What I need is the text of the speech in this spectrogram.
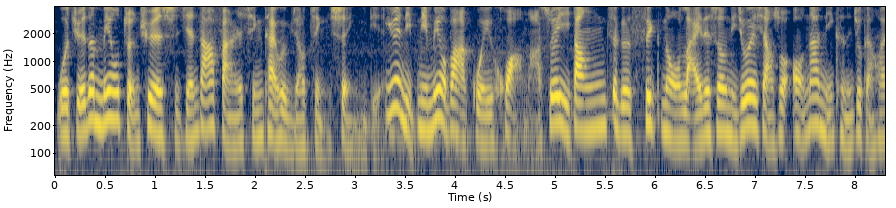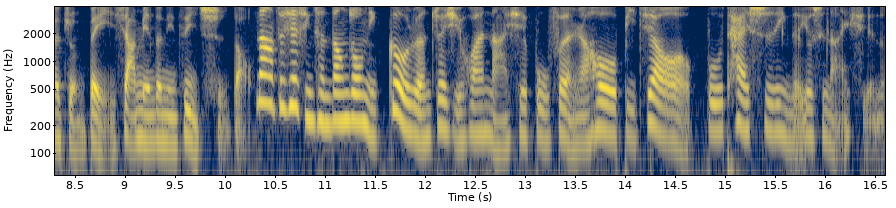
我觉得没有准确的时间，大家反而心态会比较谨慎一点，因为你你没有办法规划嘛。所以当这个 signal 来的时候，你就会想说，哦，那你可能就赶快准备一下，免得你自己迟到。那这些行程当中，你个人最喜欢哪一些部分？然后比较不太适应的又是哪一些呢？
